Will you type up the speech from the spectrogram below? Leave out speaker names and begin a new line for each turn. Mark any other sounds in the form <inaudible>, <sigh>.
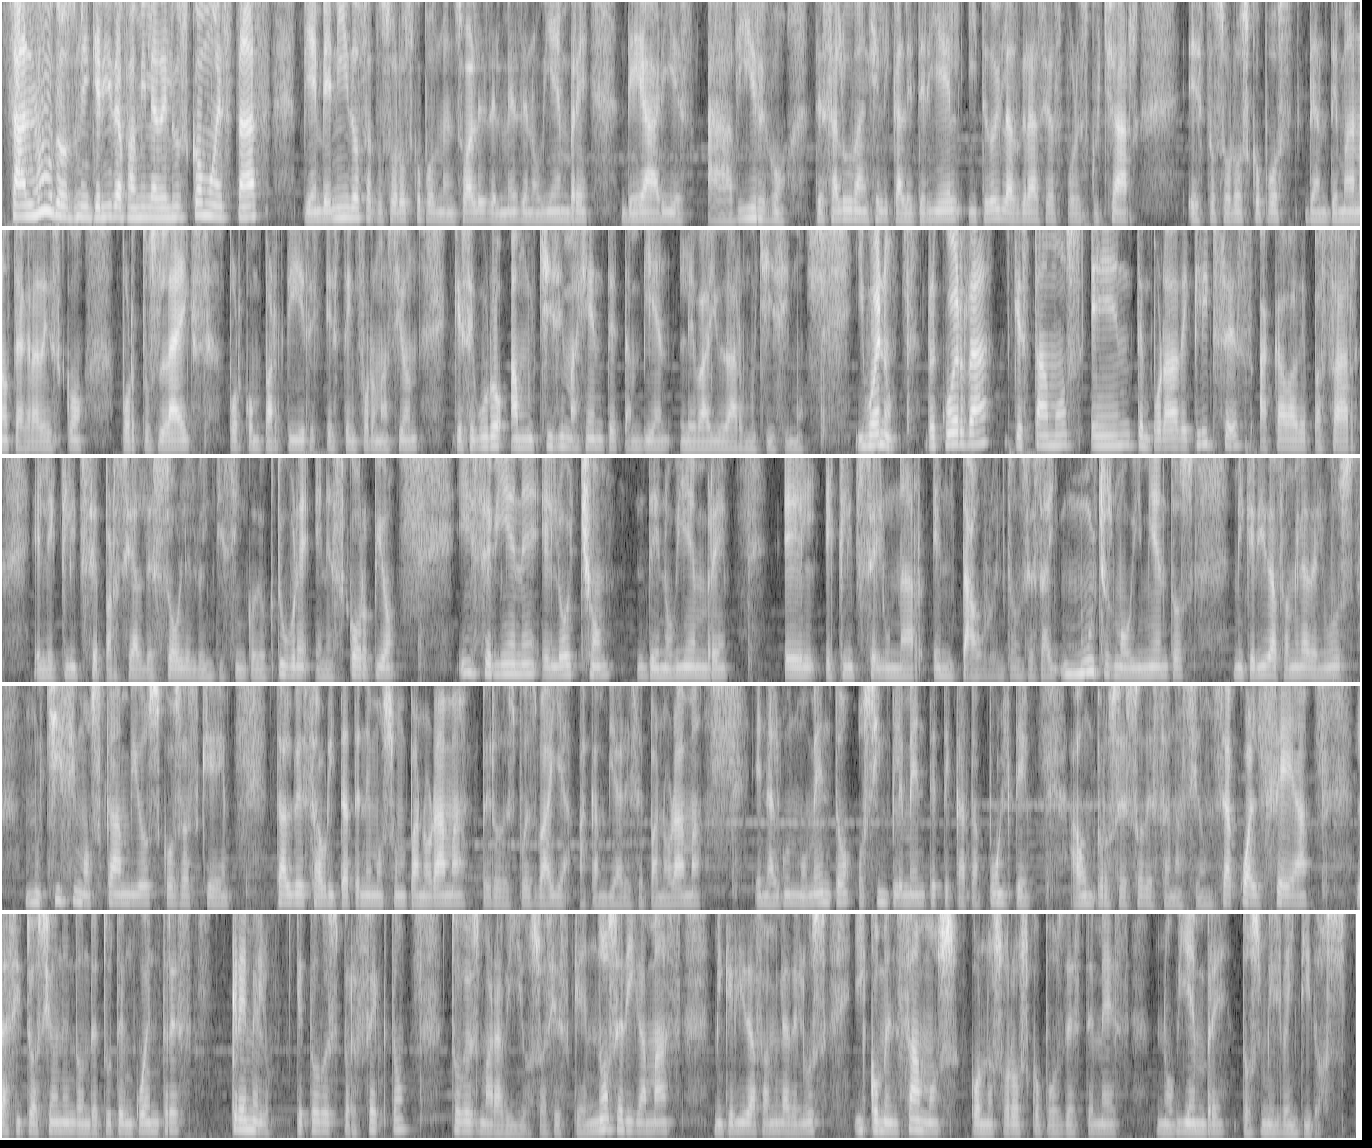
Saludos mi querida familia de luz, ¿cómo estás? Bienvenidos a tus horóscopos mensuales del mes de noviembre de Aries a Virgo. Te saluda Angélica Leteriel y te doy las gracias por escuchar estos horóscopos de antemano. Te agradezco por tus likes, por compartir esta información que seguro a muchísima gente también le va a ayudar muchísimo. Y bueno, recuerda que estamos en temporada de eclipses. Acaba de pasar el eclipse parcial de Sol el 25 de octubre en Escorpio y se viene el 8 de noviembre el eclipse lunar en Tauro. Entonces hay muchos movimientos, mi querida familia de luz, muchísimos cambios, cosas que tal vez ahorita tenemos un panorama, pero después vaya a cambiar ese panorama en algún momento o simplemente te catapulte a un proceso de sanación, sea cual sea la situación en donde tú te encuentres, créemelo, que todo es perfecto, todo es maravilloso. Así es que no se diga más, mi querida familia de luz, y comenzamos con los horóscopos de este mes, noviembre 2022.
